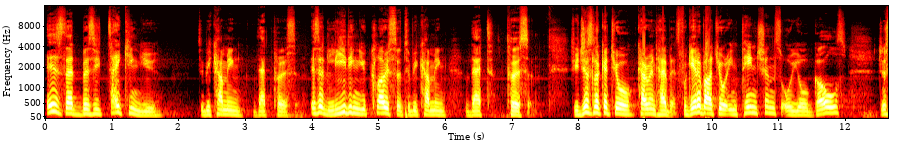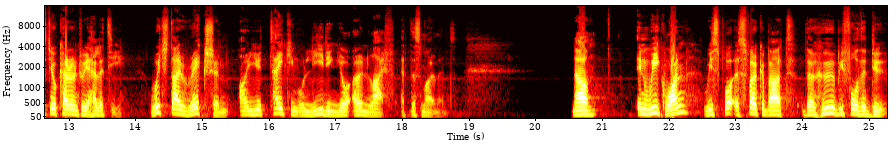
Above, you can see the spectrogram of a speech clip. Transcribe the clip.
is that busy taking you to becoming that person? Is it leading you closer to becoming that person? If you just look at your current habits, forget about your intentions or your goals, just your current reality. Which direction are you taking or leading your own life at this moment? Now, in week one, we sp- spoke about the who before the do.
